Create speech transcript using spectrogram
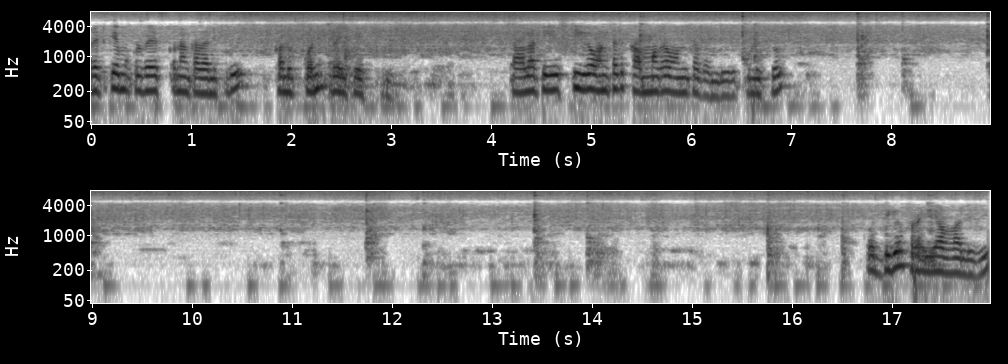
అరటికాయ ముక్కలు వేసుకున్నాం కదండి ఇప్పుడు కలుపుకొని ఫ్రై చేసుకుందాం. చాలా టేస్టీగా ఉంటుంది కమ్మగా ఉంటుందండి ఇది పులుసు. కొద్దిగా ఫ్రై అవ్వాలి ఇది.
